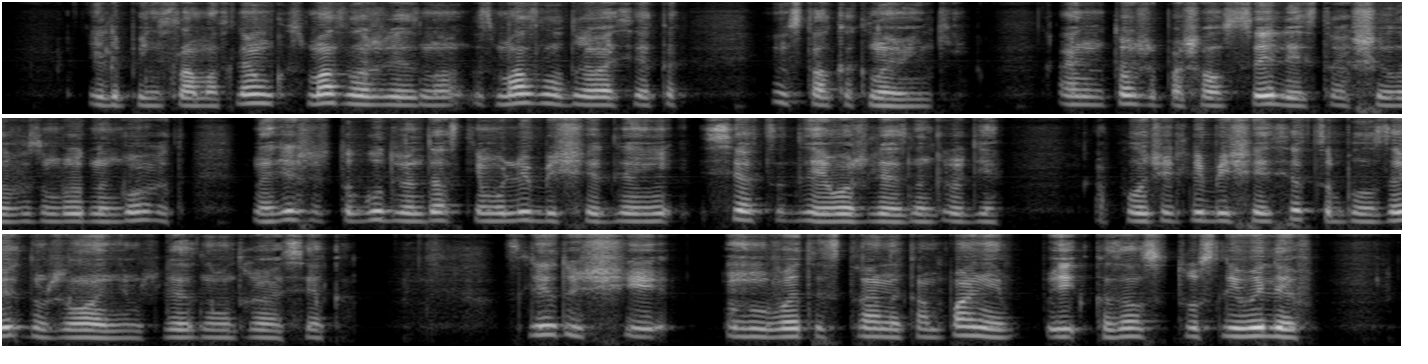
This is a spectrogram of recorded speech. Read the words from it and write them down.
Или понесла масленку, смазала железного, смазала дровосека, и он стал как новенький. Айна тоже пошел с Элли и страшила в изумрудный город, в надежде, что Гудвин даст ему любящее для сердце для его железной груди. А получить любящее сердце было заветным желанием железного дровосека. Следующий в этой странной компании оказался трусливый лев,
